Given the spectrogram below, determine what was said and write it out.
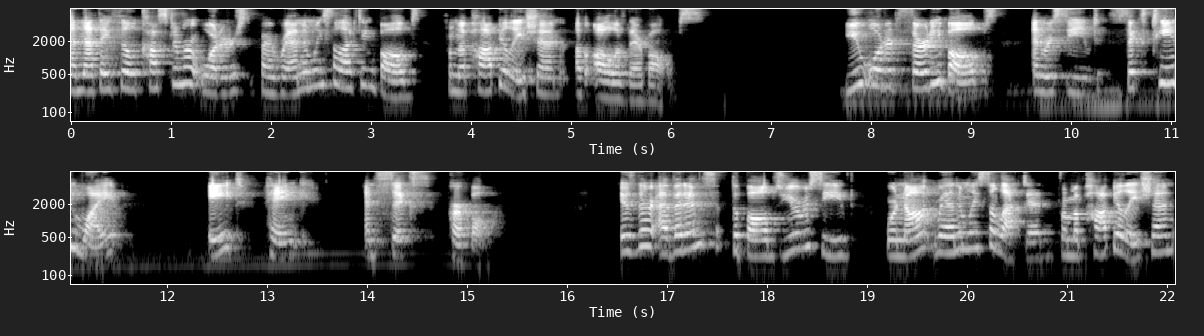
and that they fill customer orders by randomly selecting bulbs from the population of all of their bulbs. You ordered 30 bulbs and received 16 white, 8 pink, and 6 purple. Is there evidence the bulbs you received were not randomly selected from a population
